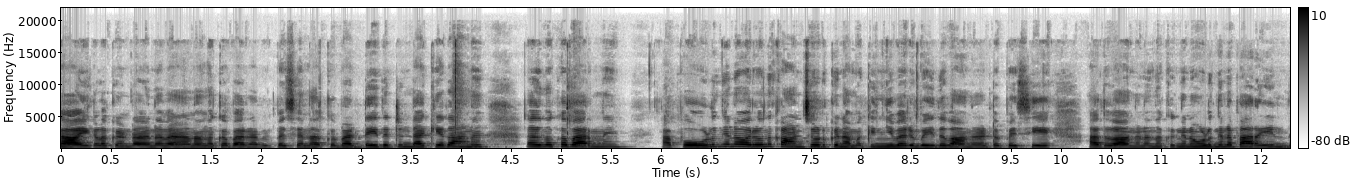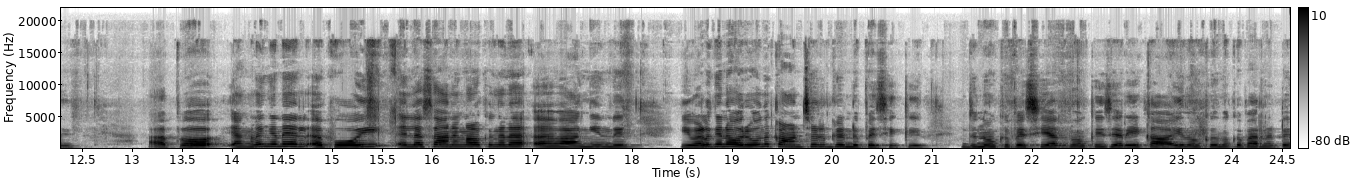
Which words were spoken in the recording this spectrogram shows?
കായ്കളൊക്കെ ഉണ്ടാകുന്ന വേണം എന്നൊക്കെ പറഞ്ഞു അപ്പോൾ ഇപ്പച്ചി അതൊക്കെ ബഡ് ചെയ്തിട്ട് ഉണ്ടാക്കിയതാണ് എന്നൊക്കെ പറഞ്ഞ്. അപ്പോൾ ഓളിങ്ങനെ ഓരോന്ന് കാണിച്ചു കൊടുക്കണം നമുക്ക് ഇനി വരുമ്പോൾ ഇത് വാങ്ങണം കേട്ടോ ഇപ്പച്ചിയെ. അത് വാങ്ങണം എന്നൊക്കെ ഇങ്ങനെ ഓളിങ്ങനെ പറയുന്നുണ്ട് അപ്പോൾ ഞങ്ങളിങ്ങനെ പോയി എല്ലാ സാധനങ്ങളൊക്കെ ഇങ്ങനെ വാങ്ങിയിട്ടുണ്ട് ഇവളിങ്ങനെ ഓരോന്ന് കാണിച്ചു കൊടുക്കുന്നുണ്ട് ഇപ്പച്ചിക്ക്. ഇത് നോക്ക് ഫെസി അത് നോക്ക് ചെറിയ കായ് നോക്ക് എന്നൊക്കെ പറഞ്ഞിട്ട്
